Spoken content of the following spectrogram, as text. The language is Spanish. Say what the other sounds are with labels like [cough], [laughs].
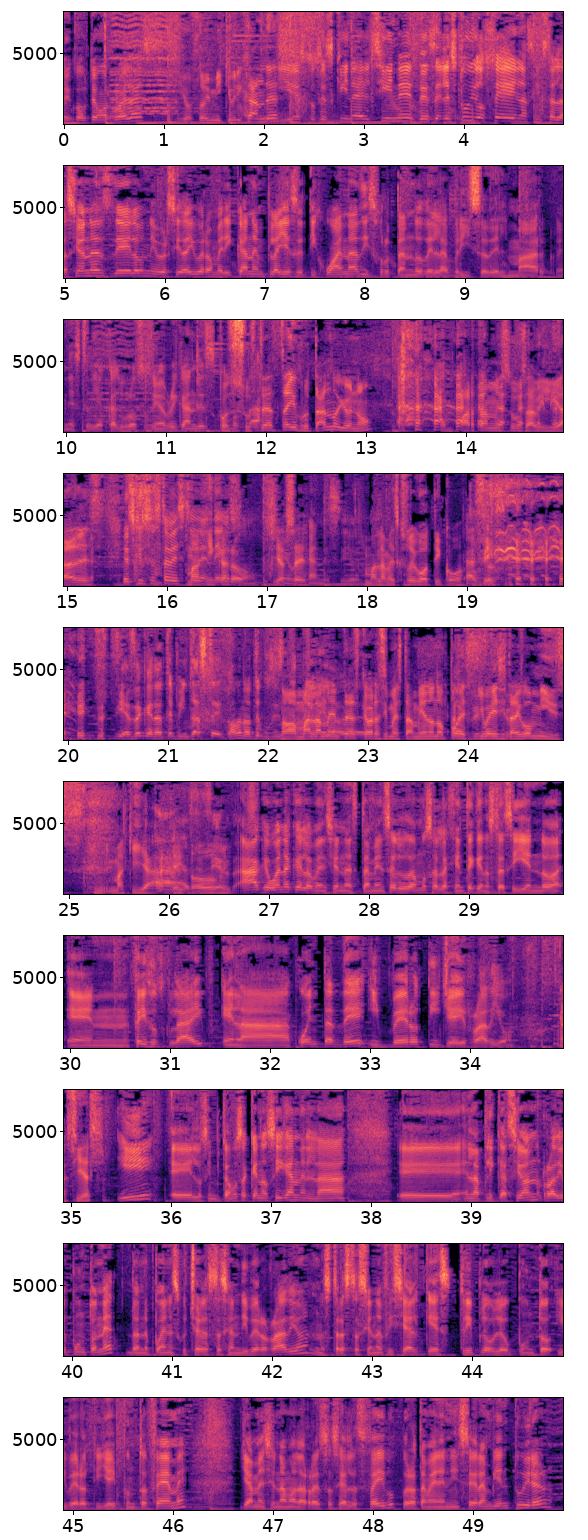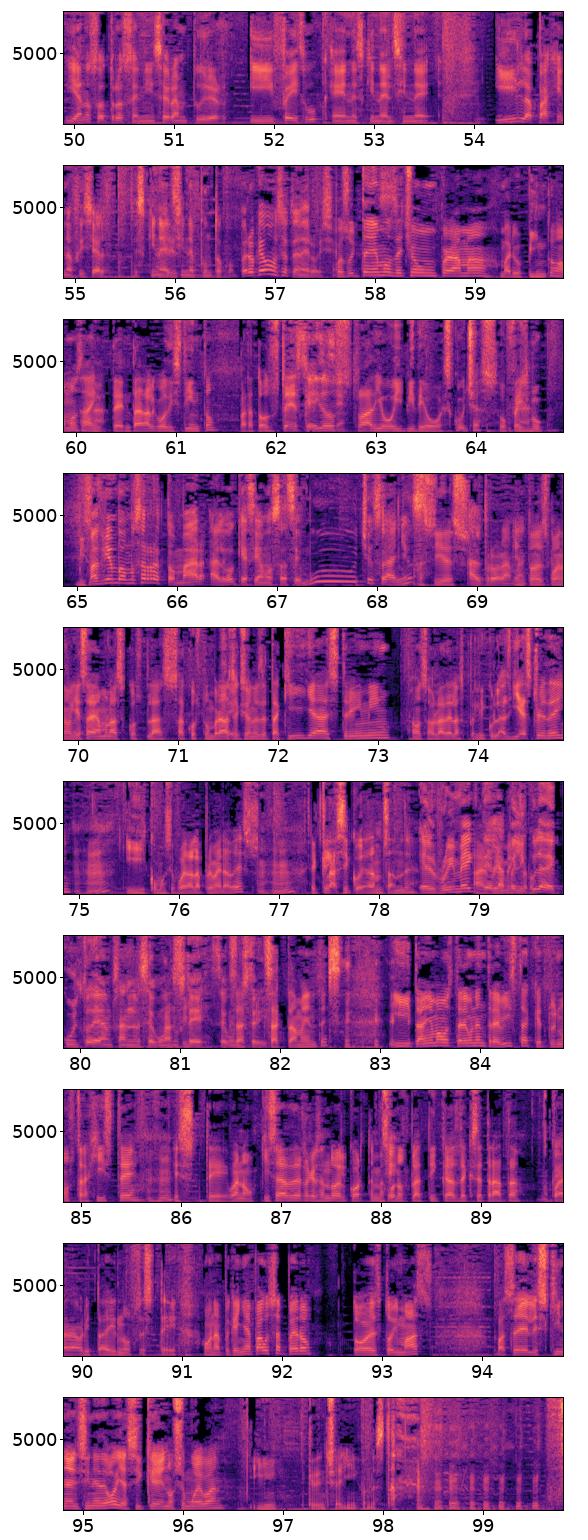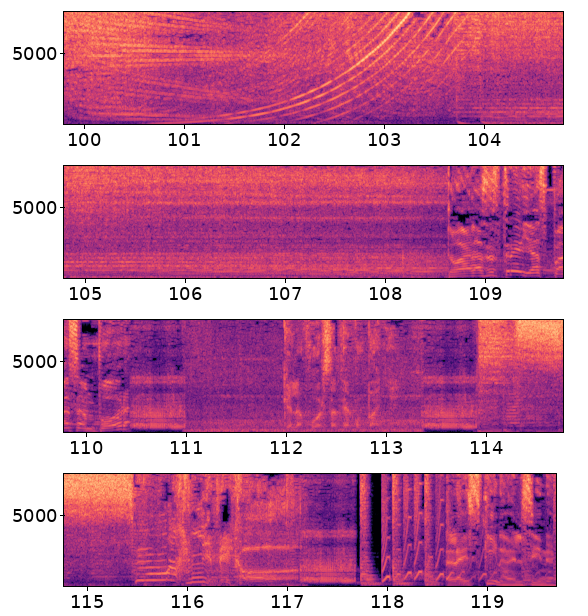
Soy Cuauhtémoc Ruelas Yo soy Miki Brijandes. y esto es Esquina del Cine desde el Estudio C en las instalaciones de la Universidad Iberoamericana en playas de Tijuana, disfrutando de la brisa del mar en este día caluroso, señor Brijandes. ¿cómo Pues está? usted está disfrutando, yo no. [laughs] Compártame sus habilidades Es que usted está vestido mágicas. de negro, ya señor sé. Brijandes, sí, yo- Mala vez que soy gótico. Así. y eso que no te pintaste, ¿cómo no te pusiste? No, malamente la es que ahora sí me están viendo. No puedes. sí, Iba a decir, traigo mis mi maquillaje Ah, y todo. Ah, qué buena que lo mencionas. También saludamos a la gente que nos está siguiendo en Facebook Live, en la cuenta de Ibero TJ Radio. Así es. Y eh, los invitamos a que nos sigan en la, eh, en la aplicación radio.net, donde pueden escuchar la estación de Ibero Radio, nuestra estación oficial que es www.iberotj.fm. Ya mencionamos las redes sociales Facebook, pero también en Instagram y en Twitter. Y a nosotros en Instagram, Twitter y Facebook en Esquina del Cine y la página oficial, esquinadelcine.com. ¿Pero qué vamos a tener hoy? señor? Pues hoy tenemos, de hecho, un programa variopinto. Vamos a intentar algo distinto para todos ustedes, queridos sí, sí. radio y video escuchas o Facebook. vis- Más bien vamos a retomar algo que hacíamos hace muchos años. Así es. Al programa. Entonces, bueno, ya sabemos las, las acostumbradas Sí. secciones de taquilla, streaming. Vamos a hablar de las películas Yesterday Ujú. y como si fuera la primera vez. Ujú. El clásico de Adam Sandler. El remake Ah, de el la remake, película perdón. de culto de Adam Sandler, según Así, usted, según exact- usted dice. Exactamente. [laughs] y también vamos a tener una entrevista que tú nos trajiste. Este, bueno, quizás regresando del corte, mejor Sí. nos platicas de qué se trata. Para ahorita irnos este, a una pequeña pausa, pero todo esto y más va a ser la esquina del cine de hoy, así que no se muevan y quédense allí donde está. Todas las estrellas pasan por Que la fuerza te acompañe. ¡Magnífico! La Esquina del Cine.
